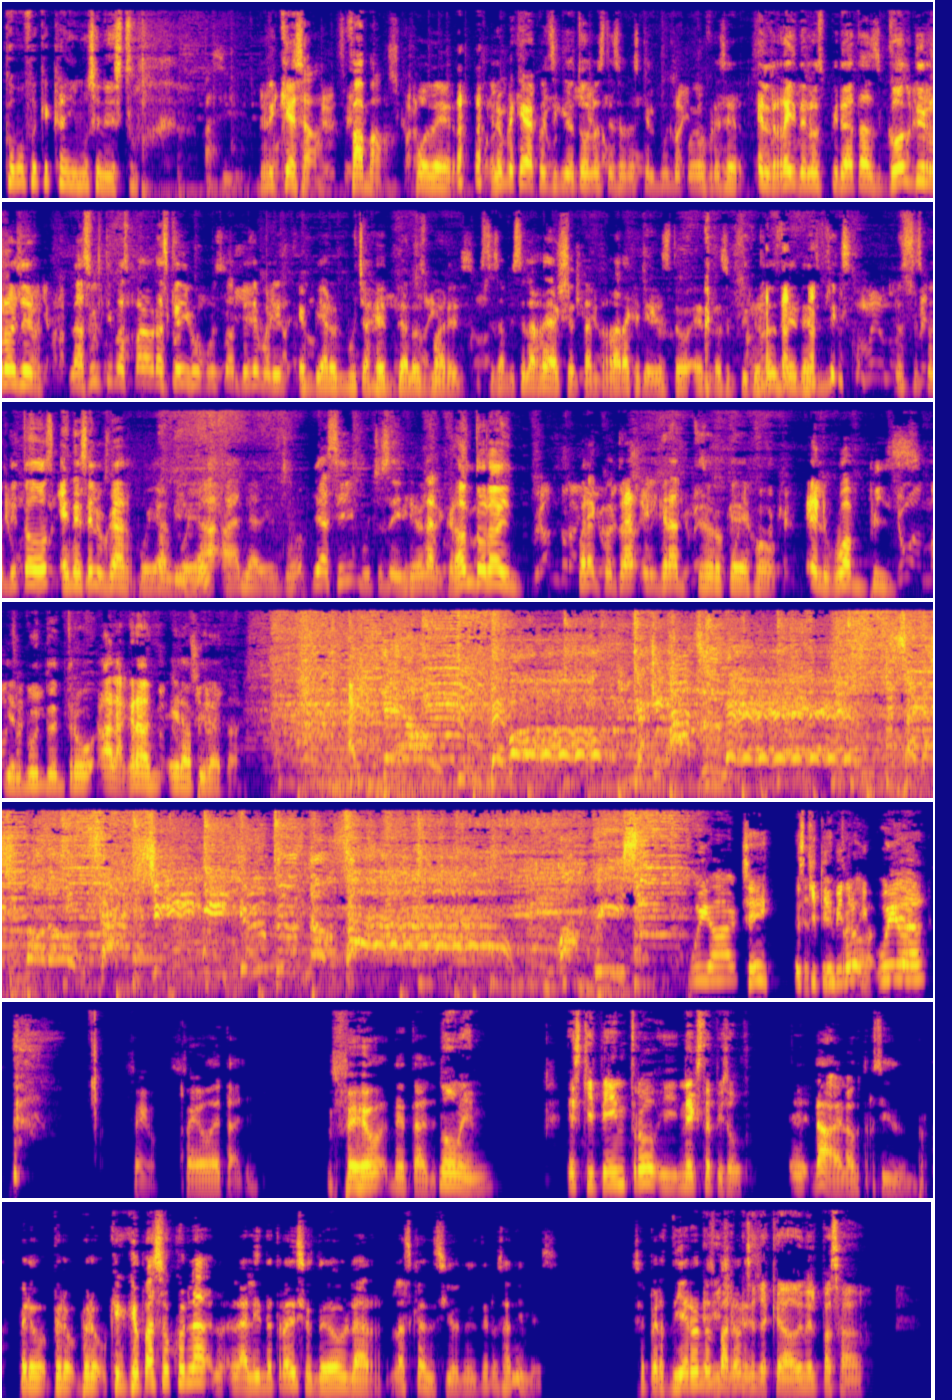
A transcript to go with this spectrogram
¿Cómo fue que caímos en esto? Así. Riqueza, fama, poder. El hombre que había conseguido todos los tesoros que el mundo puede ofrecer. El rey de los piratas, Goldie Roger. Las últimas palabras que dijo justo antes de morir enviaron mucha gente a los mares. ¿Ustedes han visto la reacción tan rara que tiene esto en los subtítulos de Netflix? Los escondí todos en ese lugar. Voy a, voy a añadir yo. Y así muchos se dirigieron al Grand Line para encontrar el gran tesoro que dejó el One Piece. Y el mundo entró a la gran era pirata. We are. Sí, skip Skip intro. intro. We are. Feo, feo detalle. Feo detalle. No, men. Skip intro y next episode. Eh, nada, el otro sí, no importa. Pero, pero, pero, ¿qué, qué pasó con la, la linda tradición de doblar las canciones de los animes? Se perdieron He los dicho que valores. se haya quedado en el pasado.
